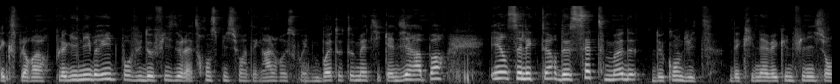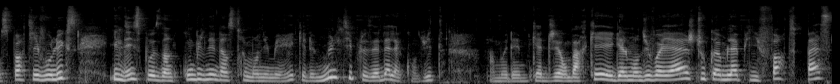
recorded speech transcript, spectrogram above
L'Explorer plug-in hybride pourvu d'office de la transmission intégrale reçoit une boîte automatique à 10 rapports et un sélecteur de 7 modes de conduite. Décliné avec une finition sportive ou luxe, il dispose d'un combiné d'instruments numériques et de multiples aides à la conduite. Un modem 4G embarqué et également du voyage, tout comme l'appli Fort Pass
